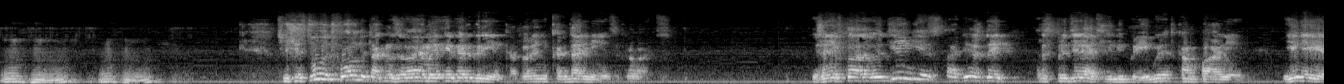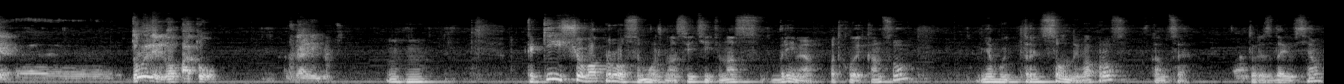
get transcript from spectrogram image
Угу, угу. Существуют фонды, так называемые evergreen, которые никогда не закрываются. То есть они вкладывают деньги с надеждой распределять или прибыль от компании, или э, доли, но потом, когда-нибудь. Угу. Какие еще вопросы можно осветить? У нас время подходит к концу. У меня будет традиционный вопрос в конце, который задаю всем.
